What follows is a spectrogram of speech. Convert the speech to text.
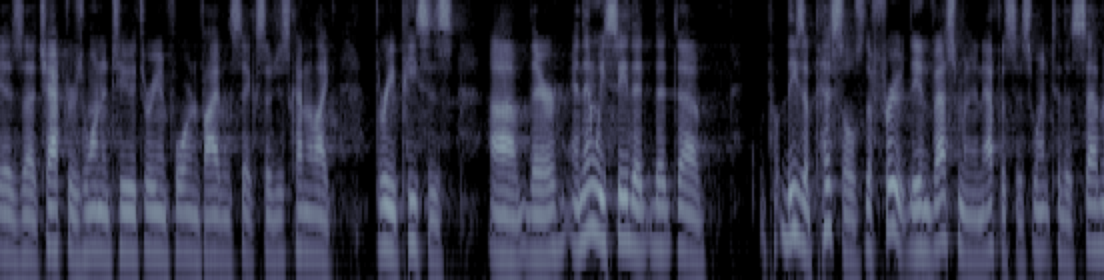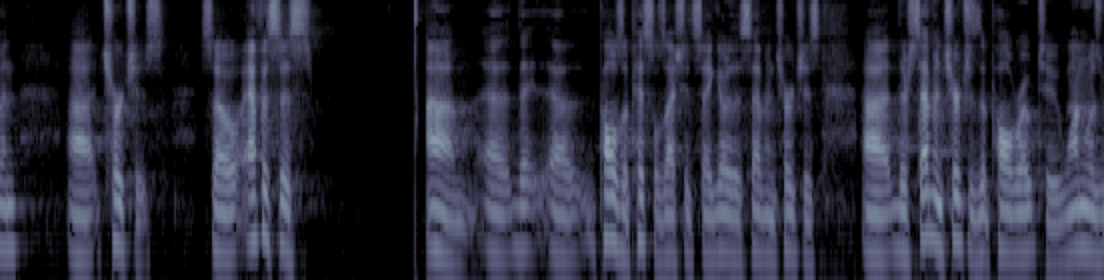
is uh, chapters 1 and 2, 3 and 4, and 5 and 6. So just kind of like three pieces uh, there. And then we see that, that uh, these epistles, the fruit, the investment in Ephesus went to the seven uh, churches. So Ephesus, um, uh, the, Paul's epistles, I should say, go to the seven churches. there's seven churches that Paul wrote to. One was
